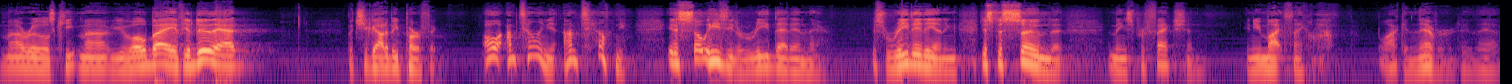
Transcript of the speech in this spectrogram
my rules, keep my, you obey. If you do that, but you got to be perfect. Oh, I'm telling you, I'm telling you. It is so easy to read that in there. Just read it in and just assume that it means perfection. And you might think, oh, boy, I can never do that.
